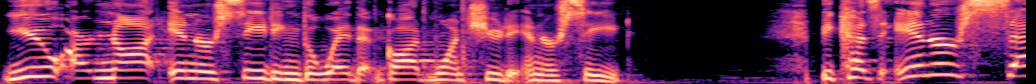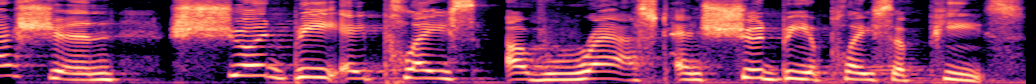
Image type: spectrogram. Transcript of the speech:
you are not interceding the way that God wants you to intercede. Because intercession should be a place of rest and should be a place of peace.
